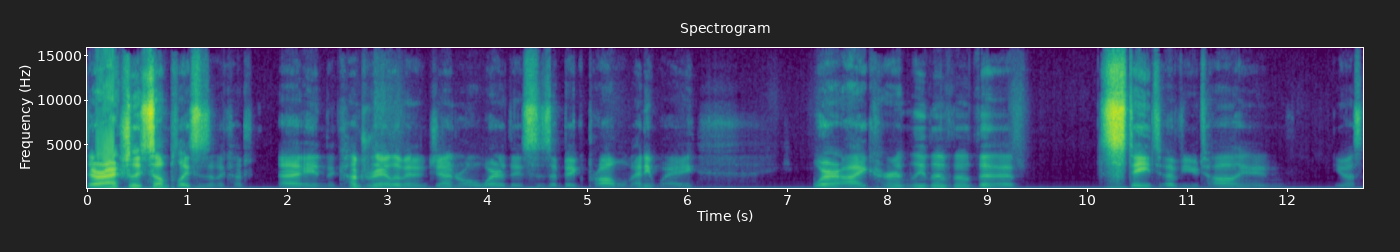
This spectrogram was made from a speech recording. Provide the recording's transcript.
There are actually some places in the country, uh, in the country I live in in general, where this is a big problem anyway. Where I currently live, though, the state of Utah in U.S.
